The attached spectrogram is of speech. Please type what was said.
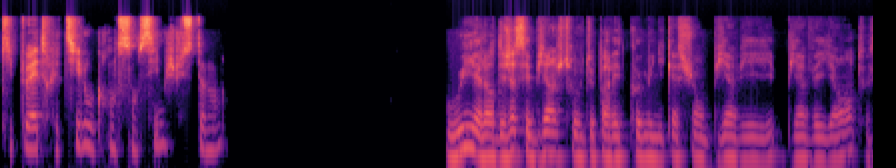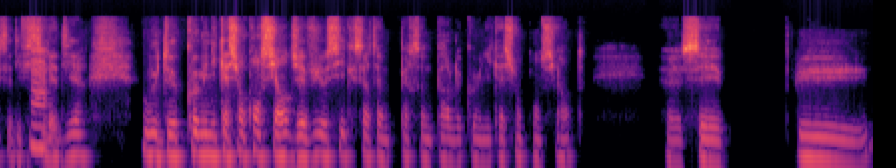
qui peut être utile aux grands sensibles, justement? Oui, alors déjà c'est bien, je trouve, de parler de communication bienveillante, c'est difficile Mm. à dire, ou de communication consciente. J'ai vu aussi que certaines personnes parlent de communication consciente. Euh, c'est plus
